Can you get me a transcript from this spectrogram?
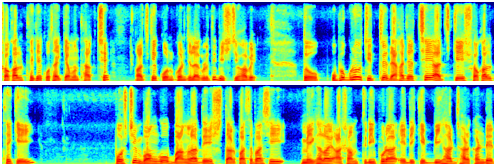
সকাল থেকে কোথায় কেমন থাকছে, আজকে কোন কোন জেলাগুলিতে বৃষ্টি হবে। তো উপগ্রহ চিত্রে দেখা যাচ্ছে আজকে সকাল থেকেই পশ্চিমবঙ্গ, বাংলাদেশ, তার পাশাপাশি মেঘালয়, আসাম, ত্রিপুরা, এদিকে বিহার, ঝাড়খণ্ডের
